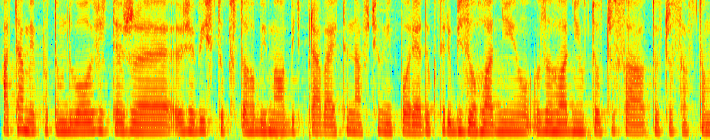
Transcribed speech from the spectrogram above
A tam je potom dôležité, že, že výstup z toho by mal byť práve aj ten návštevný poriadok, ktorý by zohľadnil, zohľadnil to, čo sa, to, čo sa v tom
